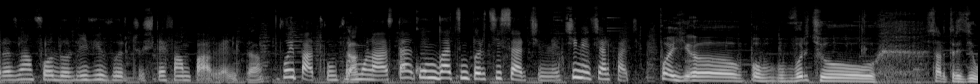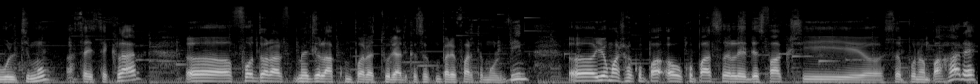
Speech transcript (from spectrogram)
Răzvan Fodor, Liviu Vârciu, Ștefan Pavel, Da. voi patru în Da. formula asta, cum v-ați împărți sarcinile? Cine ți-ar face? Păi, uh, Vârciu s-ar trezi ultimul, asta este clar. Uh, Fodor ar merge la cumpărături, adică să cumpere foarte mult vin. Uh, eu m-aș ocupa, ocupa să le desfac și uh, să pun în pahare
